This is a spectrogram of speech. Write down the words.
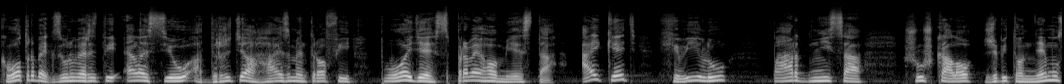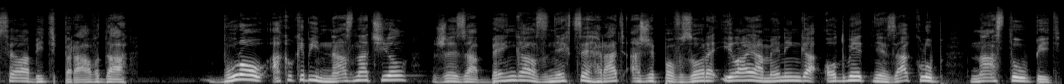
quarterback z univerzity LSU a držiteľ Heisman Trophy, pôjde z prvého miesta, aj keď chvíľu, pár dní sa šuškalo, že by to nemusela byť pravda. Burov ako keby naznačil, že za Bengals nechce hrať a že po vzore Ilaja Meninga odmietne za klub nastúpiť.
